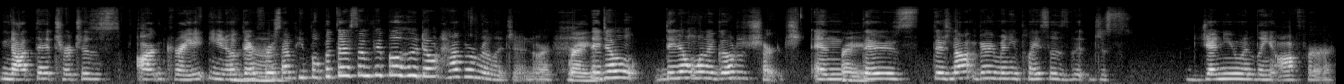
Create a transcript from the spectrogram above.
not that churches aren't great you know they're for some people but there's some people who don't have a religion or Mm-hmm. Right. they don't they don't want to go to church and Right. there's there's not very many places that just genuinely offer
